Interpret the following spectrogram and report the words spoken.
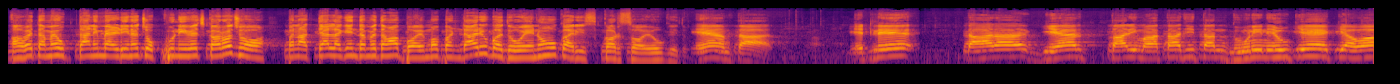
હવે તમે ઉગતાની મેળીને ચોખ્ખું નિવેશ કરો છો પણ અત્યાર લગીને તમે તમારા ભયમાં ભંડાર્યું બધું એનું હું કરીશ કરશો એવું કીધું. એમ તાર. એટલે તારા ઘેર તારી માતાજી તાર ધૂણીને એવું કે હવે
